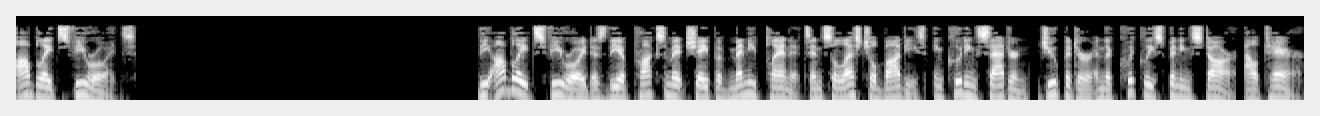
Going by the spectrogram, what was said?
Oblate spheroids The oblate spheroid is the approximate shape of many planets and celestial bodies, including Saturn, Jupiter and the quickly spinning star, Altair.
